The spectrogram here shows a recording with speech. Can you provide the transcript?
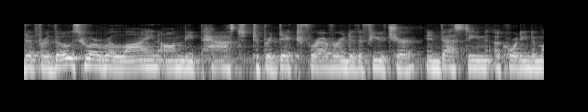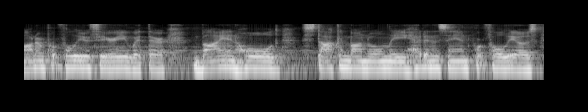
that for those who are relying on the past to predict forever into the future, investing according to modern portfolio theory with their buy and hold, stock and bond only, head in the sand portfolios,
